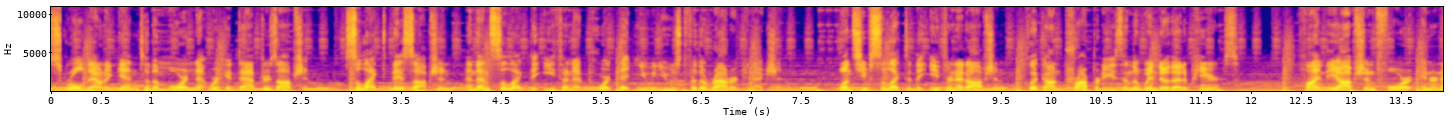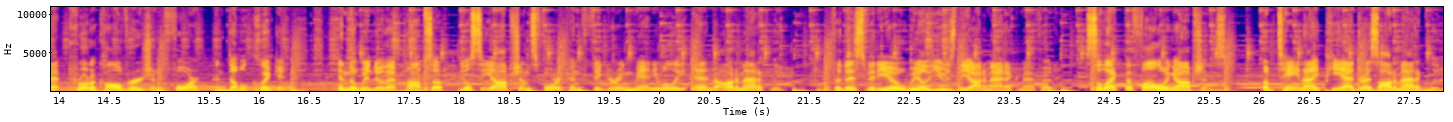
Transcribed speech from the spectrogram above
scroll down again to the More Network Adapters option. Select this option, and then select the Ethernet port that you used for the router connection. Once you've selected the Ethernet option, click on Properties in the window that appears. Find the option for Internet Protocol version 4 and double-click it. In the window that pops up, you'll see options for configuring manually and automatically. For this video, we'll use the automatic method. Select the following options. Obtain IP address automatically.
